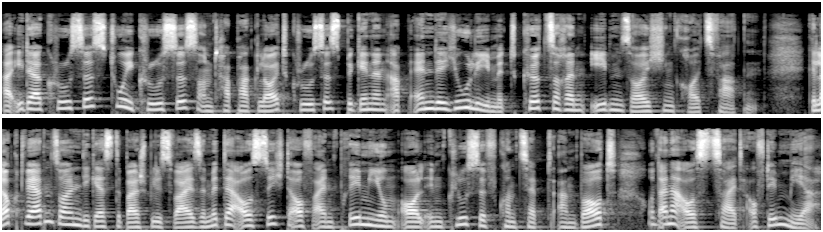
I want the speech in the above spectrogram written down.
AIDA Cruises, TUI Cruises und Hapag-Lloyd Cruises beginnen ab Ende Juli mit kürzeren ebensolchen Kreuzfahrten. Gelockt werden sollen die Gäste beispielsweise mit der Aussicht auf ein Premium All-Inclusive Konzept an Bord und eine Auszeit auf dem Meer.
